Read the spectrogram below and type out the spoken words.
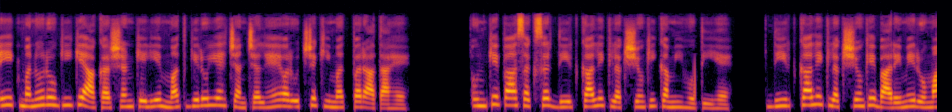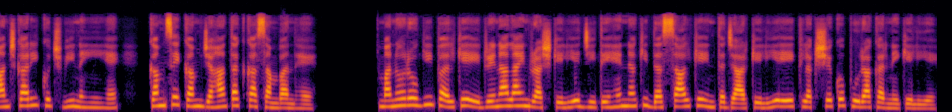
एक मनोरोगी के आकर्षण के लिए मत गिरो, यह चंचल है और उच्च कीमत पर आता है। उनके पास अक्सर दीर्घकालिक लक्ष्यों की कमी होती है। दीर्घकालिक लक्ष्यों के बारे में रोमांचकारी कुछ भी नहीं है, कम से कम जहाँ तक का संबंध है। मनोरोगी पल के एड्रेनालाइन रश के लिए जीते हैं न कि दस साल के इंतज़ार के लिए एक लक्ष्य को पूरा करने के लिए।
